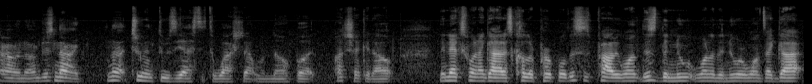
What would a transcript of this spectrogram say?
I don't know. I'm just not not too enthusiastic to watch that one though. But I'll check it out. The next one I got is Color Purple. This is probably one. This is the new one of the newer ones I got.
